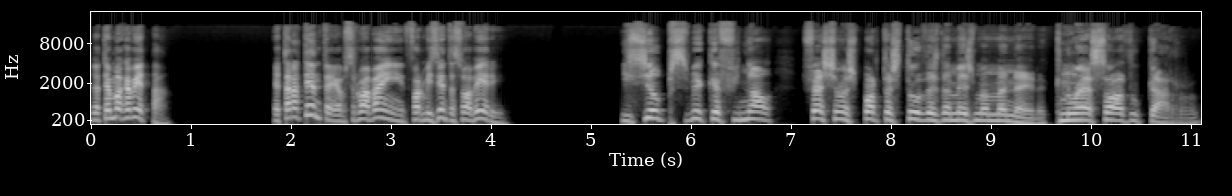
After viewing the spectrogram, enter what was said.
até uma gaveta. É estar atento, é observar bem, de forma isenta, só a ver. E se ele perceber que afinal fecham as portas todas da mesma maneira, que não é só a do carro?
